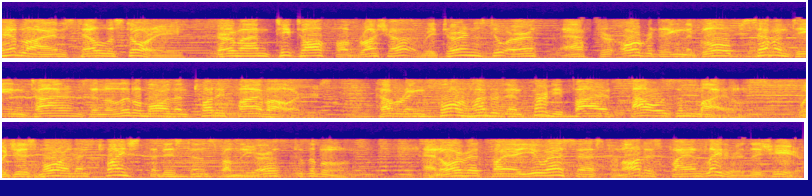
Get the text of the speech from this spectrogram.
headlines tell the story. Herman Titov of Russia returns to Earth after orbiting the globe 17 times in a little more than 25 hours, covering 435,000 miles, which is more than twice the distance from the Earth to the Moon. An orbit by a U.S. astronaut is planned later this year.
